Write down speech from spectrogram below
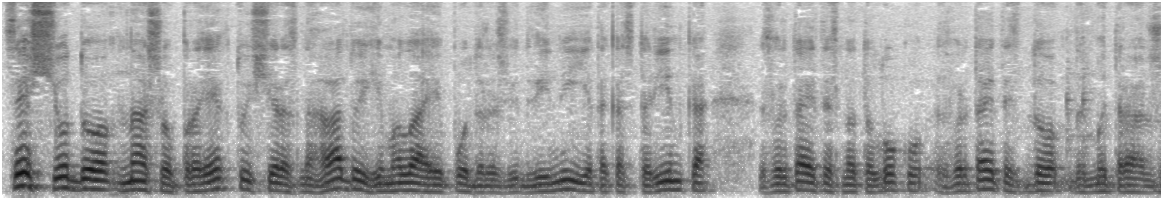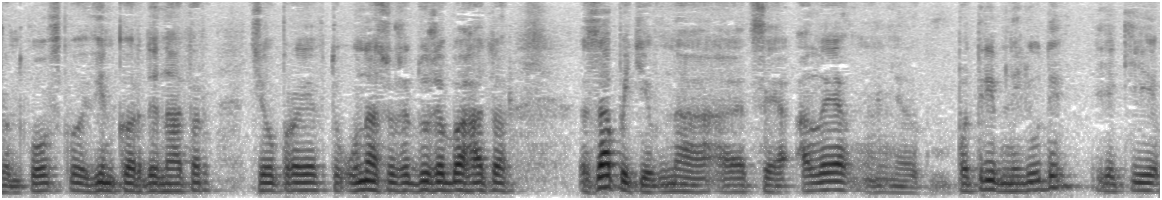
Це щодо нашого проєкту. Ще раз нагадую, Гімалаї подорож від війни. Є така сторінка. Звертайтесь на толоку, звертайтесь до Дмитра Жонковського. Він координатор цього проєкту. У нас вже дуже багато запитів на е, це, але потрібні люди, які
